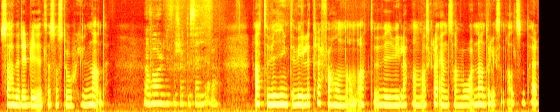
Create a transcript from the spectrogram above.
så hade det blivit en så stor skillnad. Vad var det du försökte säga då? Att vi inte ville träffa honom, att vi ville att mamma skulle ha ensam vårdnad och liksom allt sånt där.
